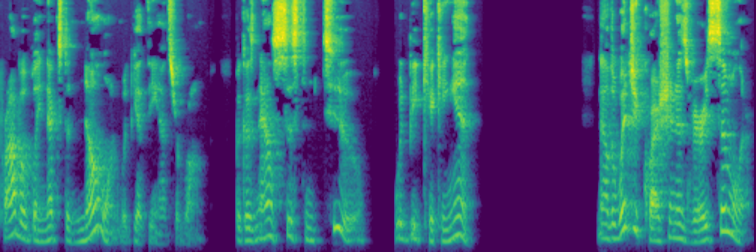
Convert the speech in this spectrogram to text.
probably next to no one would get the answer wrong. Because now system two would be kicking in. Now, the widget question is very similar.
